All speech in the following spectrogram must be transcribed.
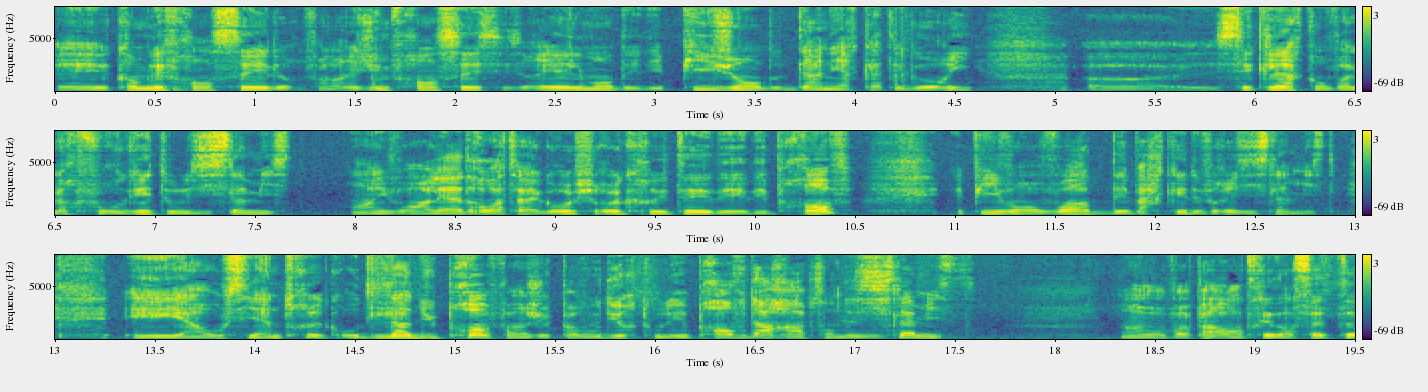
Et comme les Français, le, enfin le régime français, c'est réellement des, pigeons de dernière catégorie, euh, c'est clair qu'on va leur fourguer tous les islamistes. Hein. ils vont aller à droite, à gauche, recruter des, profs, et puis ils vont voir débarquer de vrais islamistes. Et il y a aussi un truc, au-delà du prof, hein, je ne vais pas vous dire tous les profs d'arabe sont des islamistes. On ne va pas rentrer dans cette.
